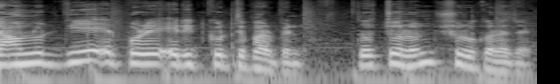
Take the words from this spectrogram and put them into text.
ডাউনলোড দিয়ে এরপরে এডিট করতে পারবেন। তো চলুন শুরু করা যাক।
